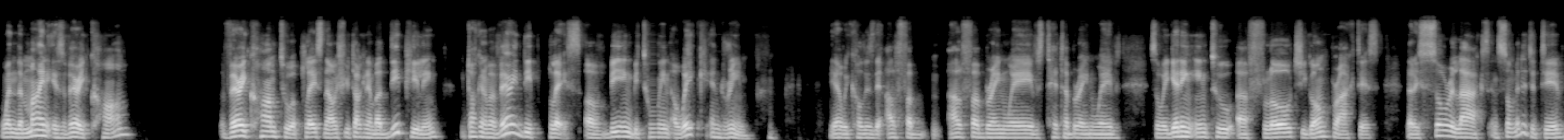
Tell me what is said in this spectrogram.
When the mind is very calm, very calm to a place. Now, if you're talking about deep healing, you're talking about a very deep place of being between awake and dream. Yeah, we call this the alpha alpha brain waves, theta brain waves. So we're getting into a flow qigong practice that is so relaxed and so meditative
